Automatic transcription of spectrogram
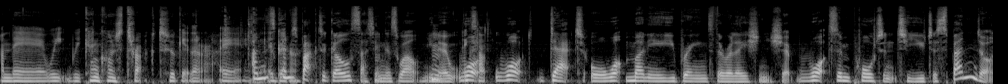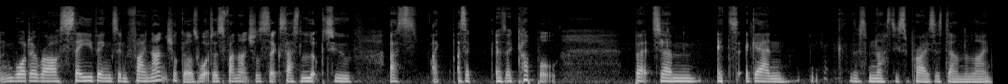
and they, we, we can construct together. A, and this comes back to goal setting as well. You mm, know, what exactly. what debt or what money are you bringing to the relationship? What's important to you to spend on? What are our savings and financial goals? What does financial success look to us like as a as a couple? but um, it's again there's some nasty surprises down the line.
